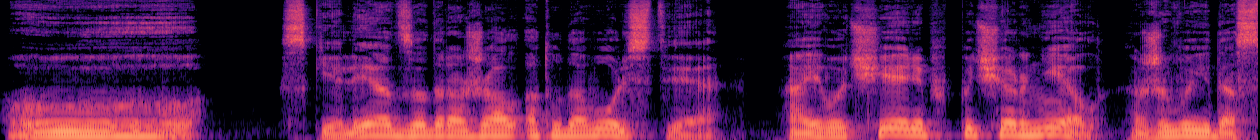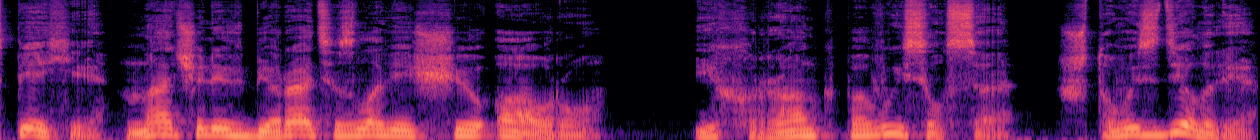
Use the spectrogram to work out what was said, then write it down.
о Скелет задрожал от удовольствия, а его череп почернел, живые доспехи начали вбирать зловещую ауру. Их ранг повысился. Что вы сделали?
